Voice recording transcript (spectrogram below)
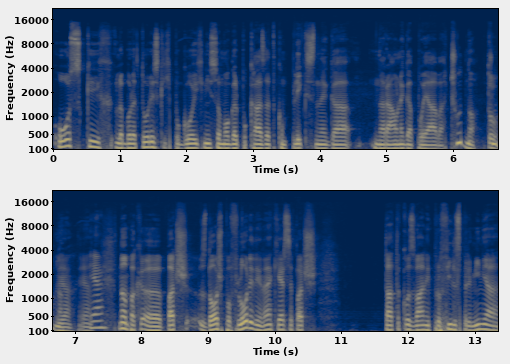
oskih laboratorijskih pogojih niso mogli pokazati kompleksnega naravnega pojava. Čudno. To, čudno. ja, ja. Ja. No, ampak uh, pač zdolž po Floridi, ne, kjer se pač ta tako zvani profil spremenja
